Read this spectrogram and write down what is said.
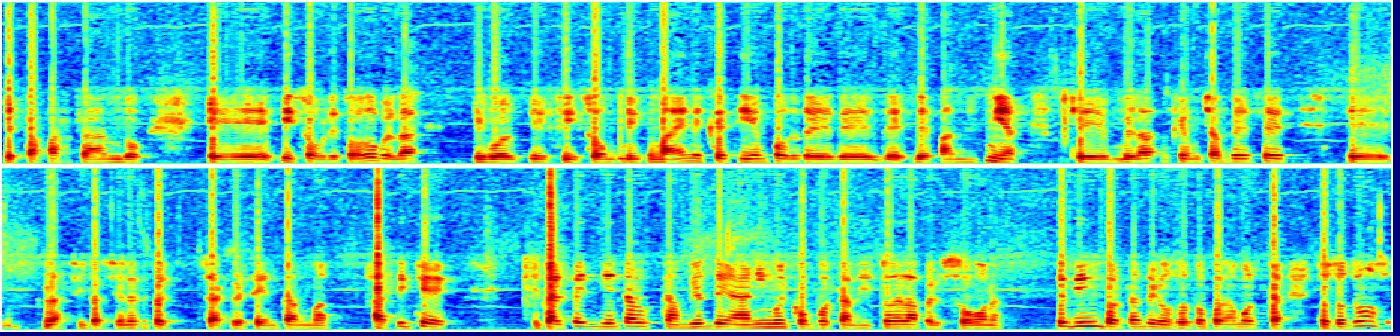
que está pasando eh, y sobre todo, ¿verdad? Igual si son más en este tiempo de, de, pandemia que verdad que muchas veces eh, las situaciones pues, se acrecentan más. Así que estar pendiente a los cambios de ánimo y comportamiento de la persona es bien importante que nosotros podamos estar nosotros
